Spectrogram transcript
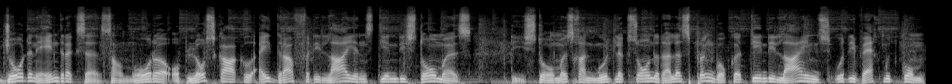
Jordan Hendrikse sal môre op loskakel uitdraf vir die Lions teen die Stormers. Die Stormers gaan moontlik sonder hulle Springbokke teen die Lions oor die weg moet kom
